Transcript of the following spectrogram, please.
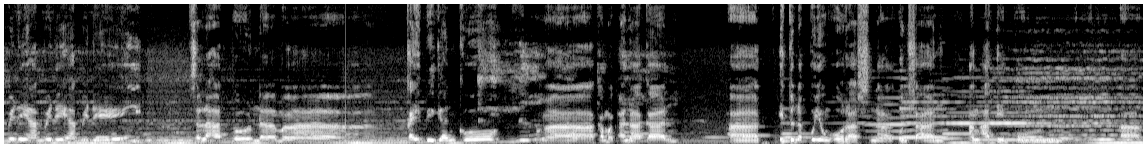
happy day, happy day, happy day sa lahat po na mga kaibigan ko, mga kamag-anakan. At ito na po yung oras na kung saan ang ating pong ah,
